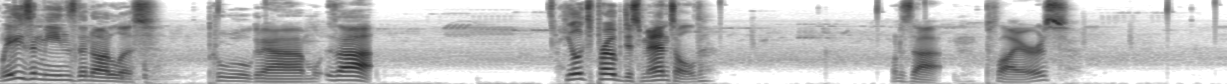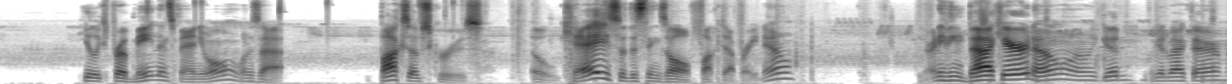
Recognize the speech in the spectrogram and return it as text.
Ways and means the Nautilus program. What is that? Helix probe dismantled. What is that? Pliers. Helix probe maintenance manual. What is that? Box of screws. Okay, so this thing's all fucked up right now. Is there anything back here? No? Are we good? We good back there?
